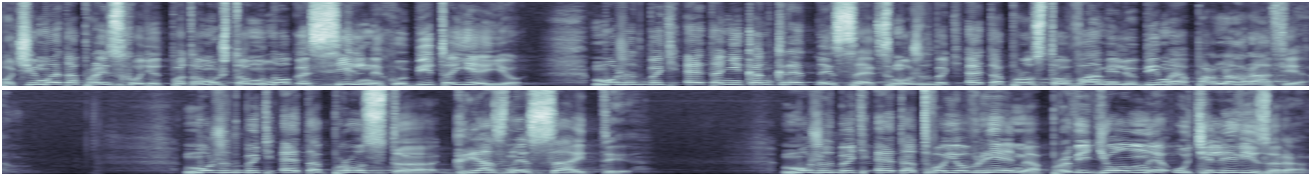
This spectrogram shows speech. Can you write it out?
Почему это происходит? Потому что много сильных убито ею. Может быть, это не конкретный секс, может быть, это просто вами любимая порнография. Может быть, это просто грязные сайты. Может быть, это твое время, проведенное у телевизора.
